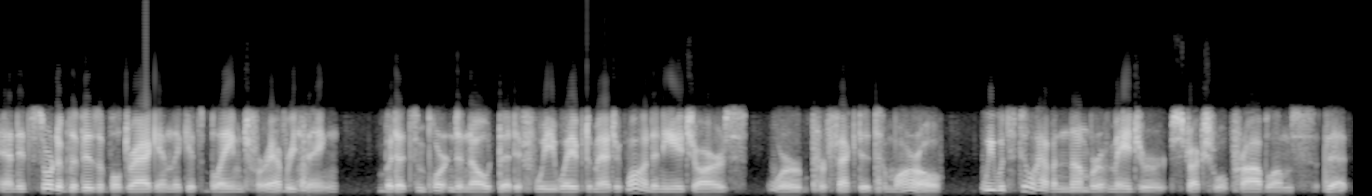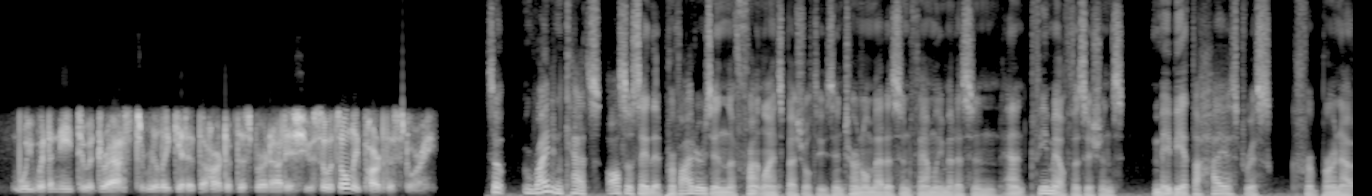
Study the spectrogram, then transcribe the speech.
and it's sort of the visible dragon that gets blamed for everything. But it's important to note that if we waved a magic wand and EHRs were perfected tomorrow, we would still have a number of major structural problems that we would need to address to really get at the heart of this burnout issue. So it's only part of the story. So, Wright and Katz also say that providers in the frontline specialties, internal medicine, family medicine, and female physicians, may be at the highest risk for burnout.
